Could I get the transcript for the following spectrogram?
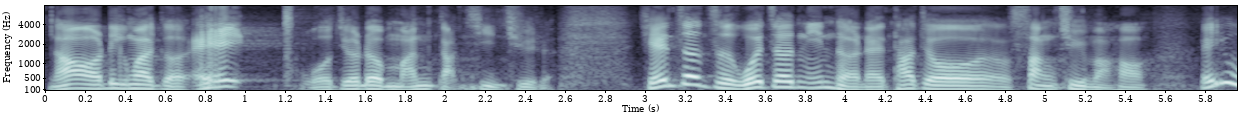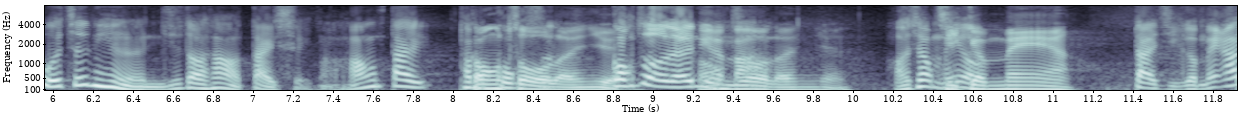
然后另外一个，哎，我觉得蛮感兴趣的。前阵子维珍银河呢，他就上去嘛，哈，哎，维珍银河，你知道他有带谁吗？好像带工作人员，工作人员嘛，工作人员，好像没有几个妹啊，带几个妹啊？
